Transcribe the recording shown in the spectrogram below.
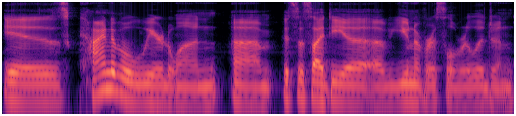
is kind of a weird one. Um, it's this idea of universal religion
